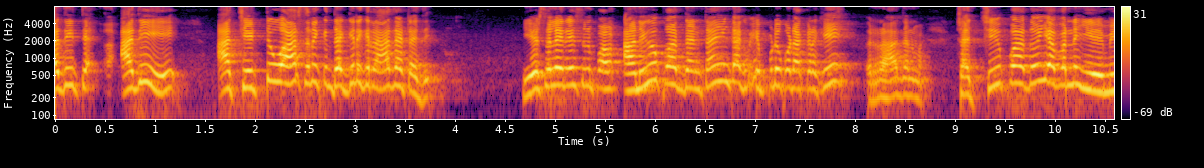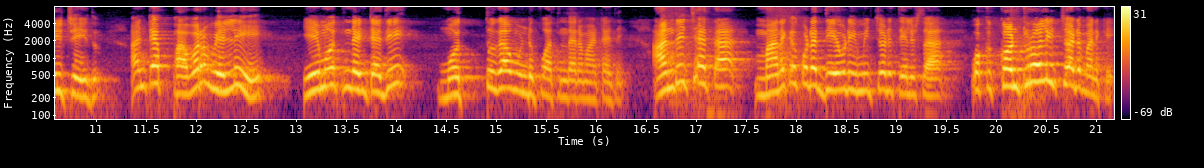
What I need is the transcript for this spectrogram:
అది అది ఆ చెట్టు వాసనకి దగ్గరికి రాదట అది. ఏసలేరేసిన పాము అణిగిపోద్దంట ఇంకా ఎప్పుడు కూడా అక్కడికి రాదనమాట చచ్చిపోదు ఎవరిని ఏమీ చేయదు. అంటే పవర్ వెళ్ళి ఏమవుతుందంటే అది మొత్తుగా ఉండిపోతుంది అనమాట అది. అందుచేత మనకి కూడా దేవుడు ఏమిచ్చాడో తెలుసా? ఒక కంట్రోల్ ఇచ్చాడు మనకి.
